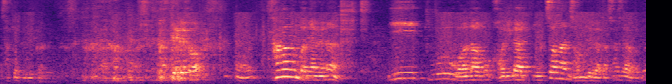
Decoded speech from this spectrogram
작게 그릴까. 그래서 어, 상황은 뭐냐면은 이 두 원하고 거리가 일정한 점들 갖다 찾아야 하거든.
